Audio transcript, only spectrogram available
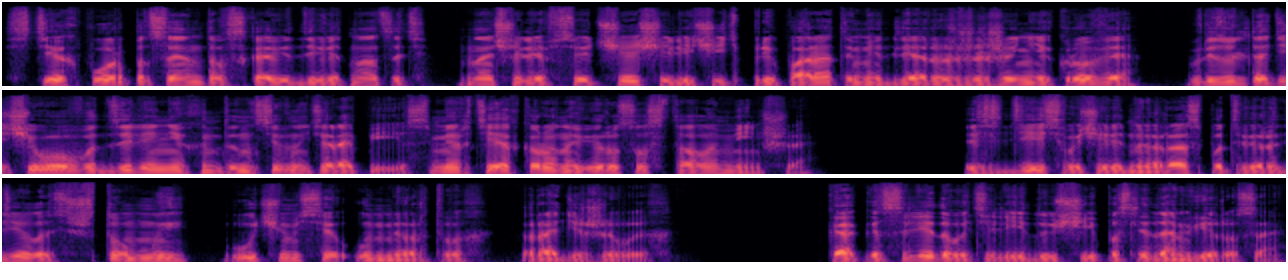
С тех пор пациентов с COVID-19 начали все чаще лечить препаратами для разжижения крови, в результате чего в отделениях интенсивной терапии смертей от коронавируса стало меньше. Здесь в очередной раз подтвердилось, что мы учимся у мертвых ради живых. Как исследователи, идущие по следам вируса,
